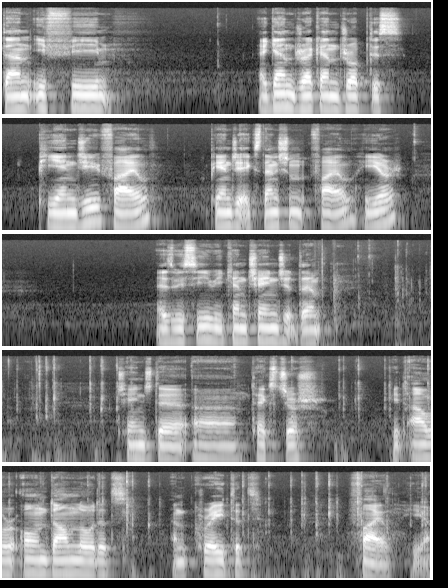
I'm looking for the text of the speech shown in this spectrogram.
Then if we again drag and drop this PNG file PNG extension file here as we see we can change the change the uh, texture with our own downloaded and created file here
